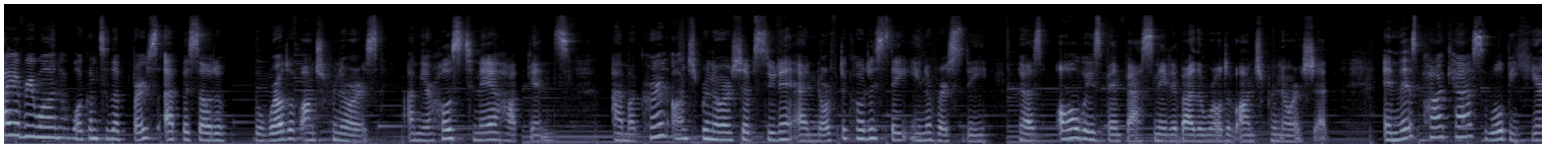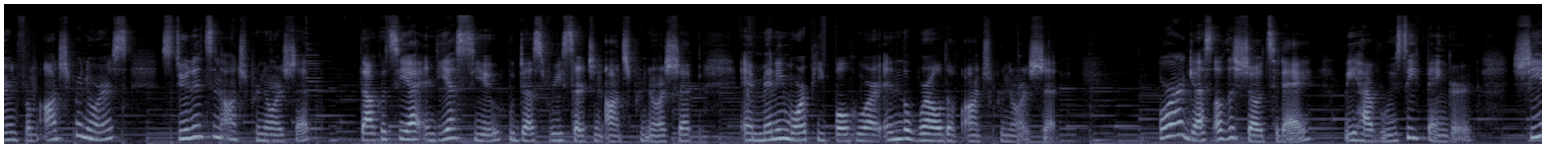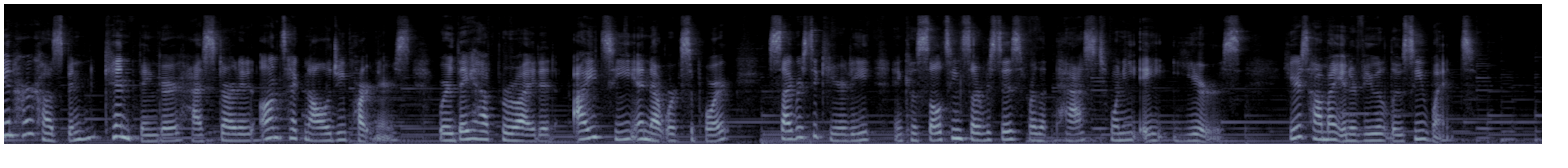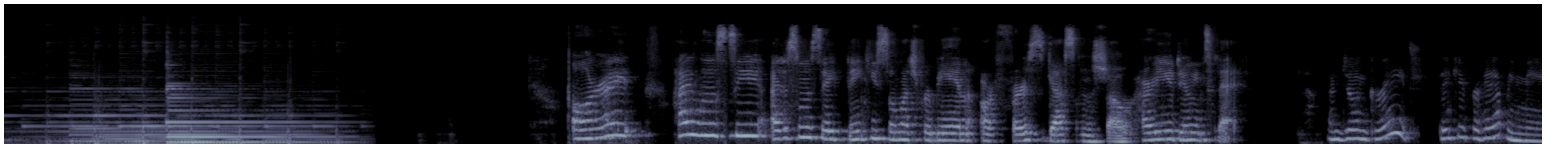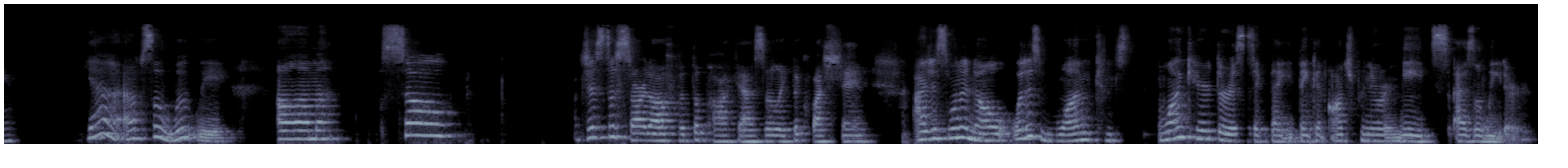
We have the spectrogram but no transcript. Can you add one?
Hi, everyone. Welcome to the first episode of The World of Entrepreneurs. I'm your host, Tanaya Hopkins. I'm a current entrepreneurship student at North Dakota State University who has always been fascinated by the world of entrepreneurship. In this podcast, we'll be hearing from entrepreneurs, students in entrepreneurship, faculty at NDSU who does research in entrepreneurship, and many more people who are in the world of entrepreneurship. For our guest of the show today, we have Lucy Fanger. She and her husband, Ken Fanger, has started On Technology Partners, where they have provided IT and network support, cybersecurity, and consulting services for the past 28 years. Here's how my interview with Lucy went. All right. Hi, Lucy. I just want to say thank you so much for being our first guest on the show. How are you doing today? I'm doing great. Thank you for having me. Yeah, absolutely. Um, so just to start off with the podcast or like the question, I just want to know what is one one characteristic that you think an entrepreneur needs as a leader?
